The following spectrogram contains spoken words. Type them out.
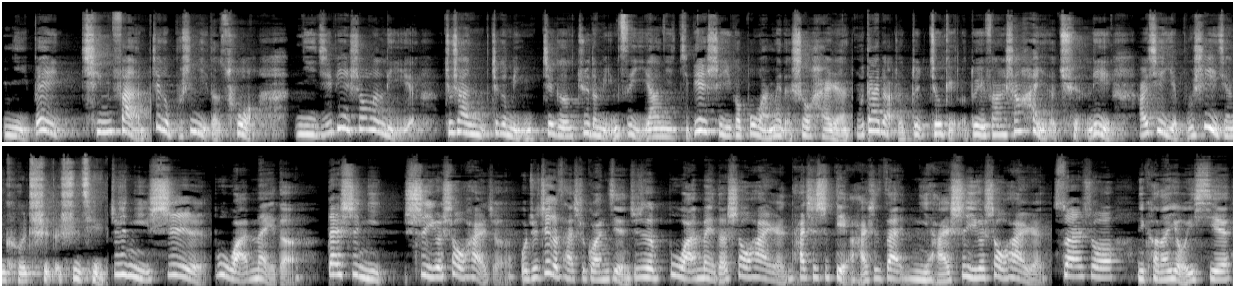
你被侵犯，这个不是你的错。你即便收了礼，就像这个名这个剧的名字一样，你即便是一个不完美的受害人，不代表着对就给了对方伤害你的权利，而且也不是一件可耻的事情。就是你是不完美的。但是你是一个受害者，我觉得这个才是关键，就是不完美的受害人，他其实点还是在你还是一个受害人。虽然说你可能有一些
